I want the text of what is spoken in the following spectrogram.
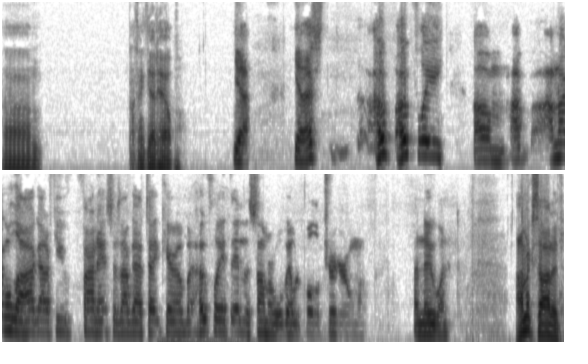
her, um, I think that'd help. Yeah, yeah. That's hope. Hopefully, um, I, I'm not gonna lie. I got a few finances I've got to take care of, but hopefully at the end of the summer we'll be able to pull the trigger on a, a new one. I'm excited.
